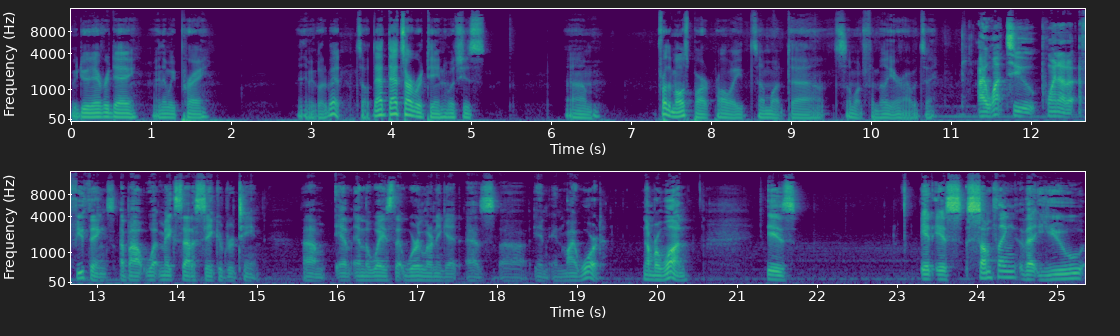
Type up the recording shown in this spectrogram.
We do it every day, and then we pray, and then we go to bed. So that that's our routine, which is, um, for the most part, probably somewhat uh, somewhat familiar. I would say. I want to point out a, few things about what makes that a sacred routine, um, and, and the ways that we're learning it as uh, in in my ward. Number one is it is something that you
